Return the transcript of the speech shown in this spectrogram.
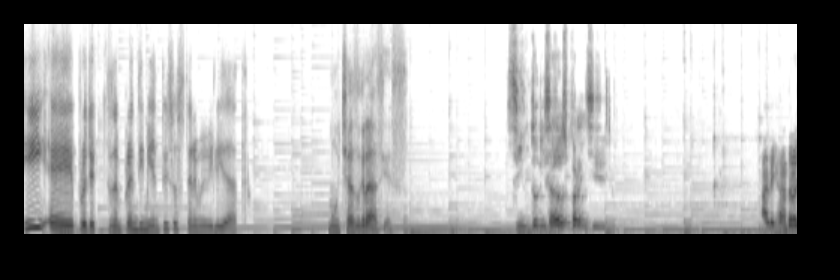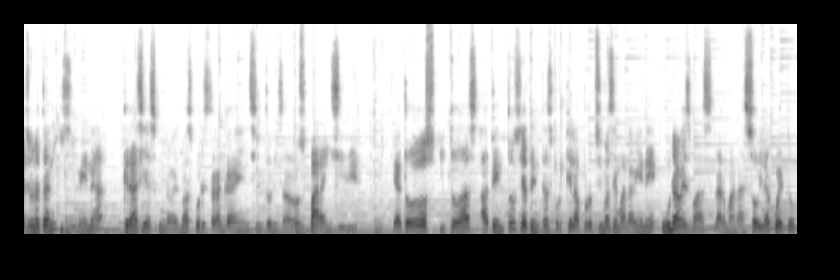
y eh, proyectos de emprendimiento y sostenibilidad. Muchas gracias. Sintonizados para incidir. Alejandra, Jonathan y Jimena, gracias una vez más por estar acá en Sintonizados para incidir. Y a todos y todas atentos y atentas porque la próxima semana viene una vez más la hermana Zoila Cueto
